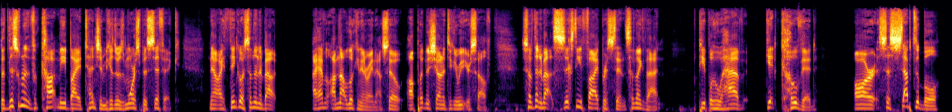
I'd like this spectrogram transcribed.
but this one caught me by attention because it was more specific. Now I think it was something about I haven't I'm not looking at it right now, so I'll put in the show notes. You can read it yourself. Something about sixty five percent, something like that. People who have get COVID are susceptible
